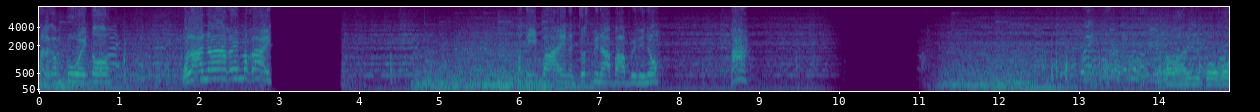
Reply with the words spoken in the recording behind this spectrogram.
Talagang buhay to. Wala na nga kayong makain. Pati bahay ng Diyos binababoy ninyo. Ha? Patawarin niyo po ako.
